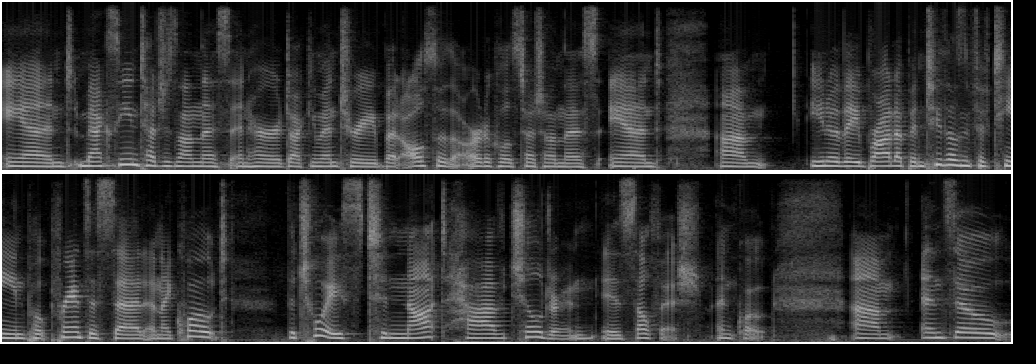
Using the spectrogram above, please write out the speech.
And Maxine touches on this in her documentary, but also the articles touch on this. And, um, you know, they brought up in 2015, Pope Francis said, and I quote, the choice to not have children is selfish, end quote. Um, and so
